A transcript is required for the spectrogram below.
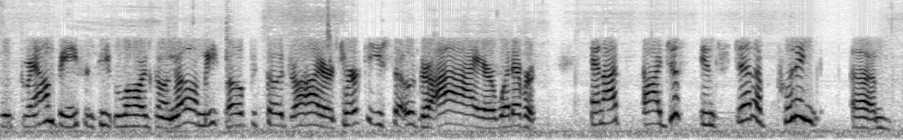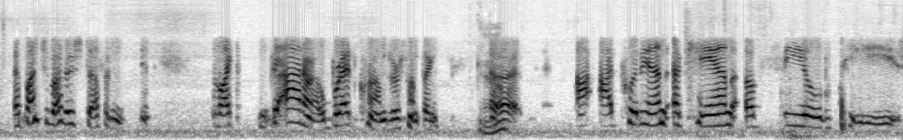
with ground beef, and people were always going, "Oh, meatloaf is so dry," or "Turkey's so dry," or whatever. And I I just instead of putting um, a bunch of other stuff in, like I don't know breadcrumbs or something. Yeah. Uh, I, I put in a can of field peas.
